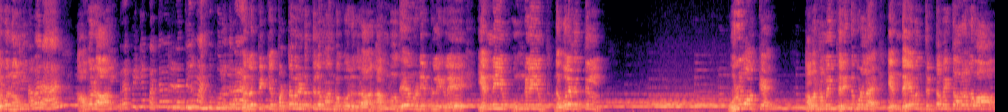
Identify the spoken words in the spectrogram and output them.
எவனும் அவரால் அவரால் பிறப்பிக்கப்பட்டவரிடத்திலும் அன்பு கூறுகிறார். பிறப்பிக்கப்பட்டவரிடத்திலும் அன்பு கூறுகிறான். அன்பு தேவனுடைய பிள்ளைகளே என்னையும் உங்களையும் இந்த உலகத்தில் உருவாக்க அவர் நம்மை தெரிந்து கொள்ள என் தேவன் திட்டமைத்தார் அல்லவா?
